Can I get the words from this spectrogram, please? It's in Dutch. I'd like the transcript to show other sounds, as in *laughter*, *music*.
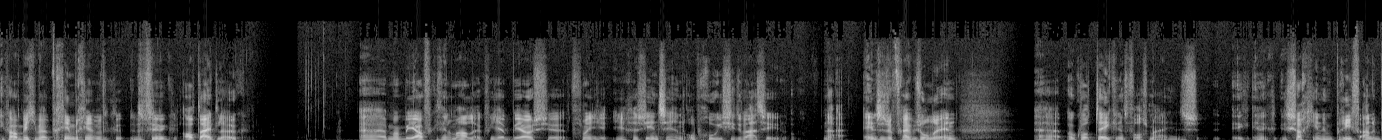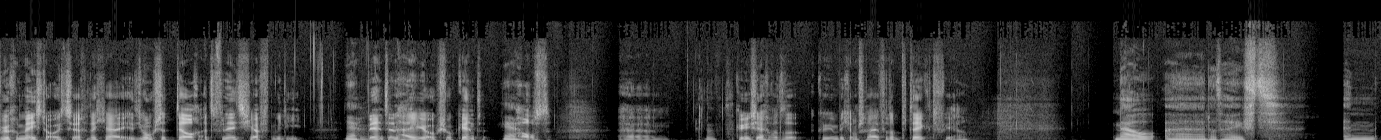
ik wou een beetje bij het begin beginnen. Dat vind ik altijd leuk. Eh, maar bij jou vind ik het helemaal leuk. Want jij, bij jou is je, volgens mij je, je gezins- en opgroeisituatie... Nou, enerzijds ook vrij bijzonder en eh, ook wel tekenend volgens mij. Dus ik, ik, ik zag je in een brief aan de burgemeester ooit zeggen... dat jij het jongste telg uit de Venetia-familie Ja. bent en hij je ook zo kent Ja, als. Ehm, klopt. kun je zeggen wat dat, kun je een beetje omschrijven wat dat betekent voor jou? Nou, eh, dat heeft een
